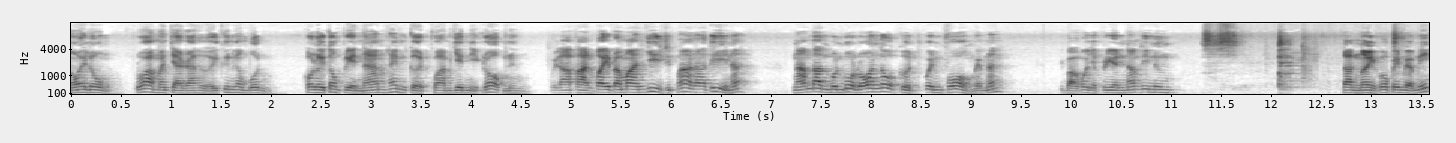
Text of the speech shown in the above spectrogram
น้อยลง เพราะว่ามันจะระเหยขึ้นข้างบน ก็เลยต้องเปลี่ยนน้ำให้มันเกิดความเย็นอีกรอบหนึ่งเวลาผ่านไปประมาณ 25 นาทีนะน้ำด้านบนก็ร้อนแล้วเกิดเป็นฟองแบบนั้นพี่บ่าวก็จะเปลี่ยนน้ำที่หนึ่งด้านในก็เป็นแบบนี้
